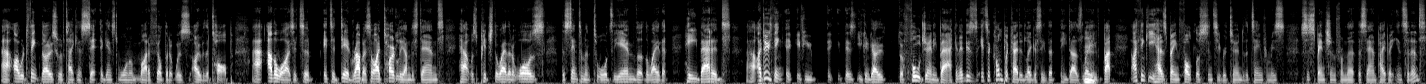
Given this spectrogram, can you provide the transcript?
uh, I would think those who have taken a set against Warner might have felt that it was over the top uh, otherwise it's a it's a dead rubber. So I totally understand how it was pitched the way that it was, the sentiment towards the end, the, the way that he batted. Uh, I do think if you there's you can go the full journey back, and it is it's a complicated legacy that he does hmm. leave. Mm. But I think he has been faultless since he returned to the team from his suspension from the the sandpaper incident,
